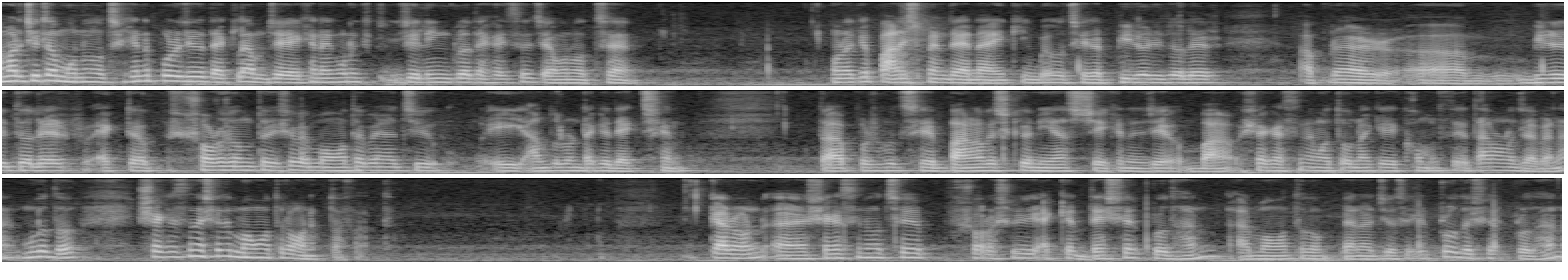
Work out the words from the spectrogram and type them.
আমার যেটা মনে হচ্ছে, এখানে পরে যেটা দেখলাম যে এখানে কোনো যে লিঙ্কগুলো দেখাইছে, যেমন হচ্ছে ওনাকে পানিশমেন্ট দেয় নাই, কিংবা হচ্ছে এটা বিরোধী দলের আপনার বিরোধী দলের একটা ষড়যন্ত্র হিসেবে মমতা ব্যানার্জি এই আন্দোলনটাকে দেখছেন। তারপর হচ্ছে বাংলাদেশকেও নিয়ে আসছে এখানে যে শেখ হাসিনার মতো ওনাকে ক্ষমতা থেকে তাড়ানো যাবে না। মূলত শেখ হাসিনার সাথে মমতার অনেক তফাৎ। কারণ শেখ হাসিনা হচ্ছে সরাসরি একটা দেশের প্রধান আর মমতা ব্যানার্জি হচ্ছে প্রদেশের প্রধান।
